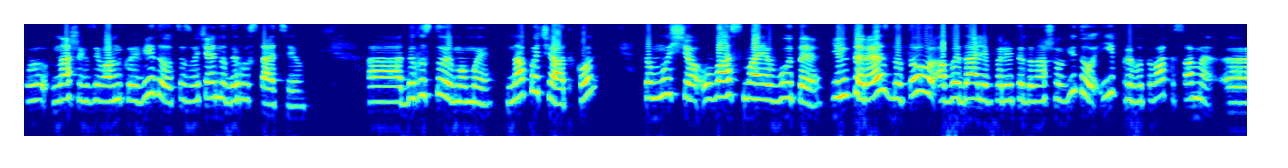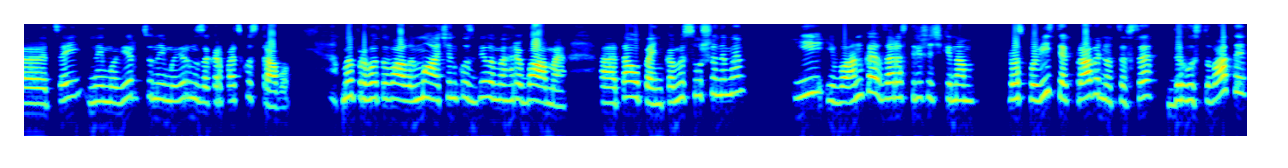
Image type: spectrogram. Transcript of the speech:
у наших з Іванкою відео? Це звичайно дегустацію. А, дегустуємо ми на початку, тому що у вас має бути інтерес до того, аби далі перейти до нашого відео і приготувати саме е, цей неймовір, цю неймовірну закарпатську страву. Ми приготували маченку з білими грибами е, та опеньками сушеними. І Іванка зараз трішечки нам розповість, як правильно це все дегустувати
